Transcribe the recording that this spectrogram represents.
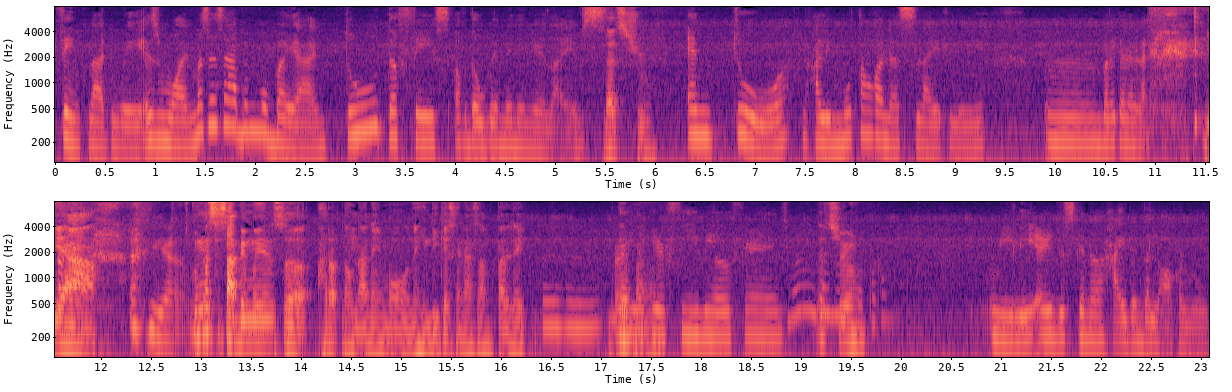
think that way is one, masasabi mo ba yan to the face of the women in your lives? That's true. And two, nakalimutan ko na slightly, mm, balikan na lang. Yeah. yeah. Kung masasabi mo yun sa harap ng nanay mo na hindi ka sinasampal, like, Mhm. Or Diba? like your female friends. Yung That's true. ba? Parang, really? Are you just gonna hide in the locker room?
